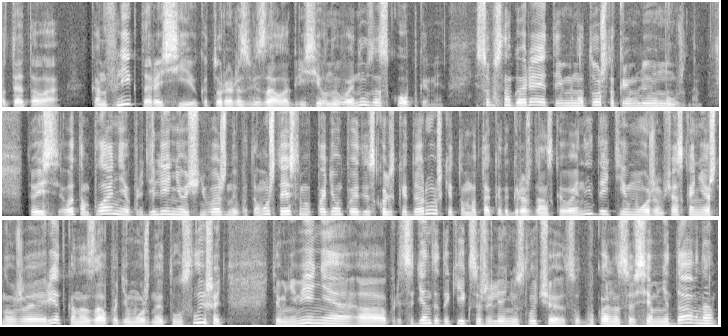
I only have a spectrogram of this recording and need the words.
вот этого конфликта Россию, которая развязала агрессивную войну за скобками. И, собственно говоря, это именно то, что Кремлю и нужно. То есть в этом плане определения очень важны, потому что если мы пойдем по этой скользкой дорожке, то мы так и до гражданской войны дойти можем. Сейчас, конечно, уже редко на Западе можно это услышать. Тем не менее, а, прецеденты такие, к сожалению, случаются. Вот буквально совсем недавно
